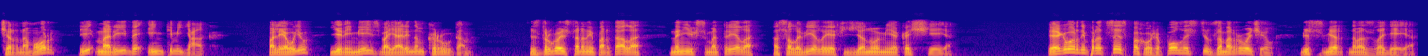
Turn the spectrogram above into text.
Черномор и Мари де Интимияк. По левую — Еремей с боярином Крутом. С другой стороны портала на них смотрела осоловелая физиономия Кощея. Переговорный процесс, похоже, полностью заморочил бессмертного злодея.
